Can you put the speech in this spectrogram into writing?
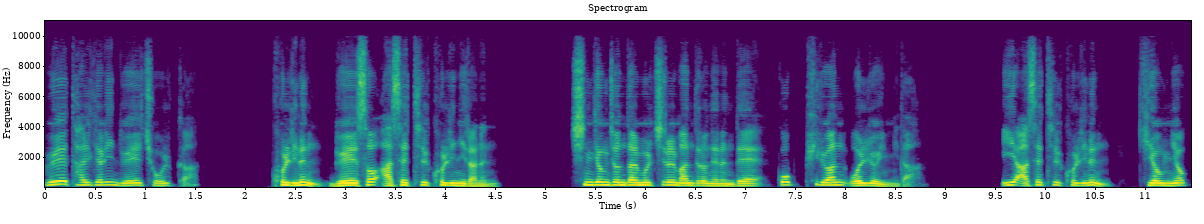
왜 달걀이 뇌에 좋을까? 콜린은 뇌에서 아세틸콜린이라는 신경전달 물질을 만들어내는데 꼭 필요한 원료입니다. 이 아세틸콜린은 기억력,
